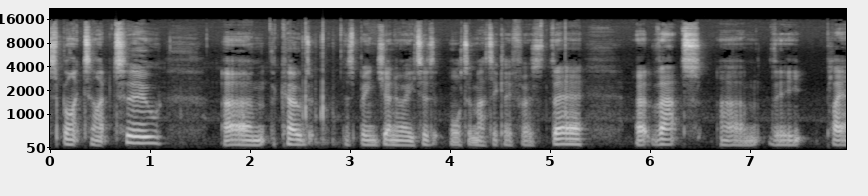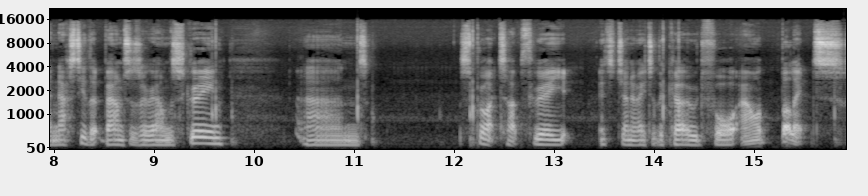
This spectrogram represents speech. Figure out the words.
Sprite type 2, um, the code has been generated automatically for us there. Uh, that's um, the player nasty that bounces around the screen, and sprite type 3, it's generated the code for our bullets.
